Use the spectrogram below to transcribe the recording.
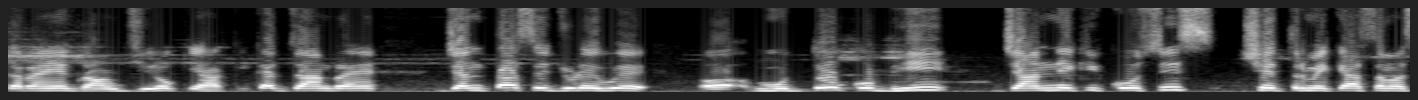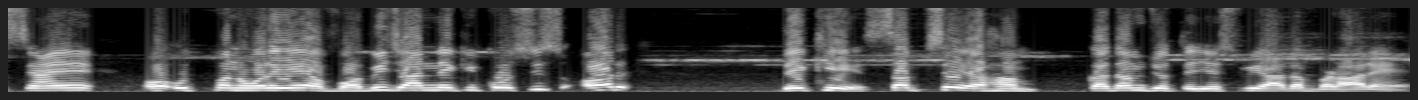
कर रहे हैं ग्राउंड ज़ीरो की हकीकत जान रहे हैं। जनता से जुड़े हुए मुद्दों को भी जानने की कोशिश, क्षेत्र में क्या समस्याएँ उत्पन्न हो रही है, वह भी जानने की कोशिश। और देखिए, सबसे अहम कदम जो तेजस्वी यादव बढ़ा रहे हैं,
